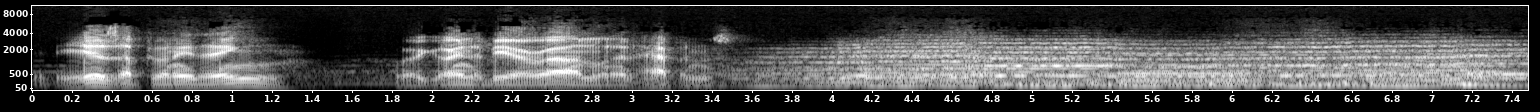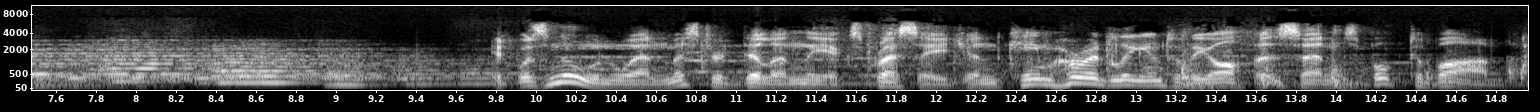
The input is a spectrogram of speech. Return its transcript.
If he is up to anything, we're going to be around when it happens. It was noon when Mr. Dillon, the express agent, came hurriedly into the office and spoke to Bob.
